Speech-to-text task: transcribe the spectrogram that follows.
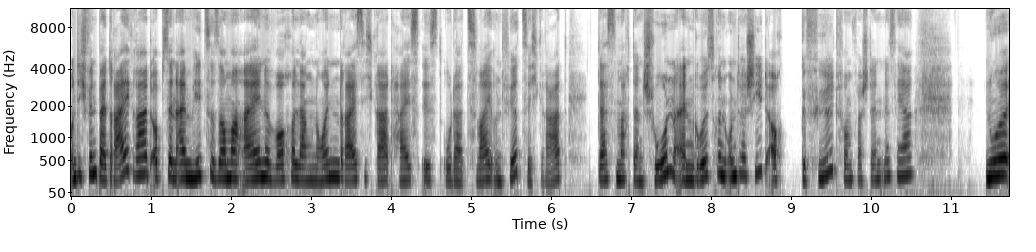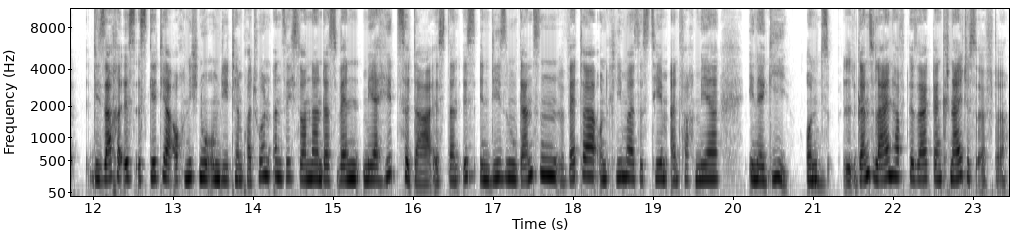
Und ich finde bei drei Grad, ob es in einem Hitzesommer eine Woche lang 39 Grad heiß ist oder 42 Grad, das macht dann schon einen größeren Unterschied, auch gefühlt vom Verständnis her. Nur die Sache ist, es geht ja auch nicht nur um die Temperaturen an sich, sondern dass wenn mehr Hitze da ist, dann ist in diesem ganzen Wetter- und Klimasystem einfach mehr Energie. Und ganz laienhaft gesagt, dann knallt es öfter.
